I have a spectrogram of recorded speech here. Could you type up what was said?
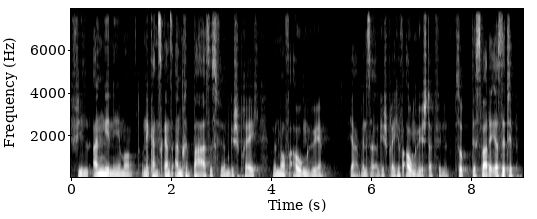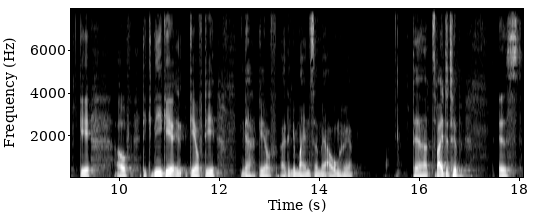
viel angenehmer und eine ganz, ganz andere Basis für ein Gespräch, wenn man auf Augenhöhe, ja, wenn das Gespräch auf Augenhöhe stattfindet. So, das war der erste Tipp. Geh auf die Knie, geh, geh auf die, ja, geh auf eine gemeinsame Augenhöhe. Der zweite Tipp ist,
